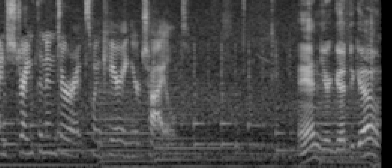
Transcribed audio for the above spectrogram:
and strengthen endurance when carrying your child. And you're good to go.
